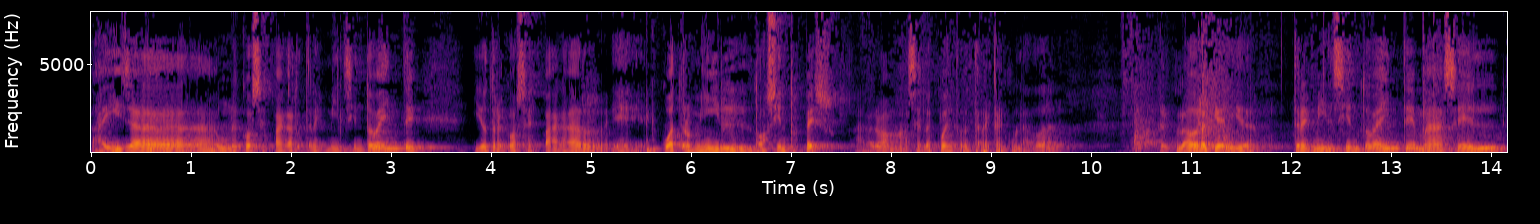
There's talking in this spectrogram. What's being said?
ahí ya una cosa es pagar 3.120 y otra cosa es pagar eh, 4.200 pesos. A ver, vamos a hacer la cuenta, ¿dónde está la calculadora? Calculadora querida, 3.120 más el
